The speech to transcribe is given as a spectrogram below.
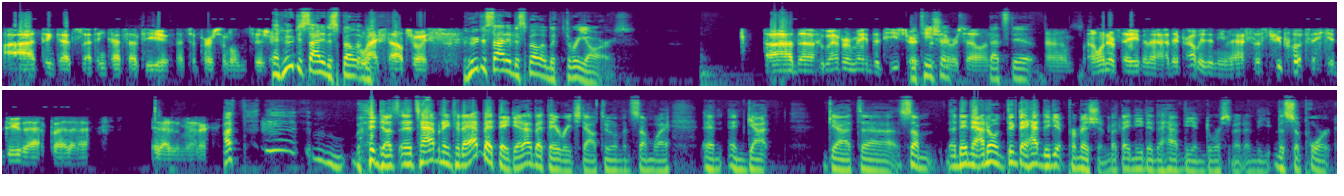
I think that's I think that's up to you. That's a personal decision. And who decided to spell a it? With, lifestyle choice. who decided to spell it with three R's? Uh, the whoever made the T-shirts, the t-shirt, they were selling. That's the. Um, I wonder if they even uh, they probably didn't even ask those people if they could do that, but uh, it doesn't matter. I, yeah, it does. It's happening today. I bet they did. I bet they reached out to him in some way and and got got uh, some. They, I don't think they had to get permission, but they needed to have the endorsement and the the support.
